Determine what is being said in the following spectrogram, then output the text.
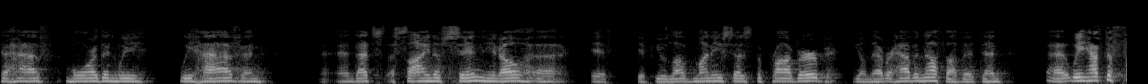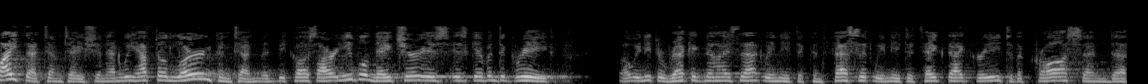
to have more than we we have, and and that's a sign of sin. You know, uh, if if you love money, says the proverb, you'll never have enough of it. And uh, we have to fight that temptation and we have to learn contentment because our evil nature is, is given to greed. Well, we need to recognize that. We need to confess it. We need to take that greed to the cross and, uh,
